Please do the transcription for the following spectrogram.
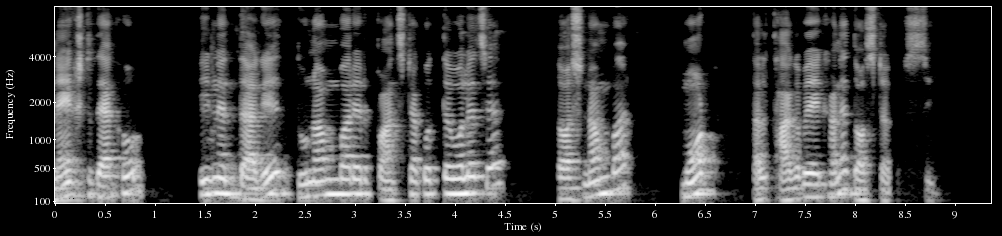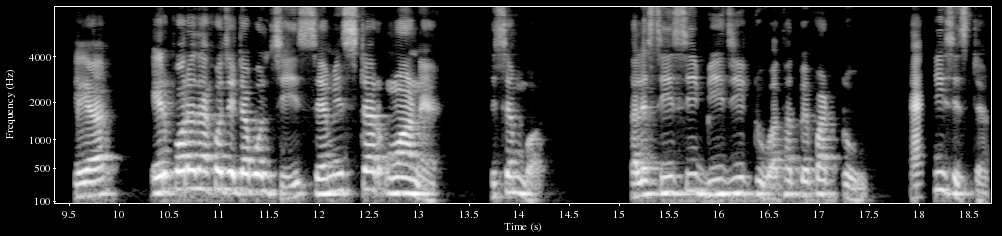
নেক্সট দেখো, তিনের দাগে দু নম্বরের পাঁচটা করতে বলেছে, দশ নাম্বার, মোট তাহলে থাকবে এখানে দশটা কোশ্চিন ক্লিয়ার এরপরে দেখো যেটা বলছি সেমিস্টার ওয়ানে ডিসেম্বর তাহলে সিসি বিজি টু অর্থাৎ পেপার টু একই সিস্টেম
